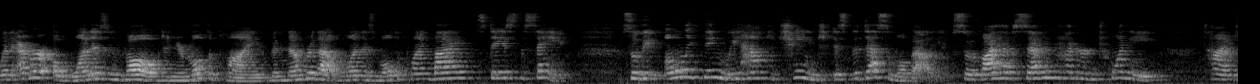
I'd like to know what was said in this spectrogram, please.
whenever a 1 is involved and you're multiplying, the number that 1 is multiplying by stays the same. So the only thing we have to change is the decimal value. So if I have 720 times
